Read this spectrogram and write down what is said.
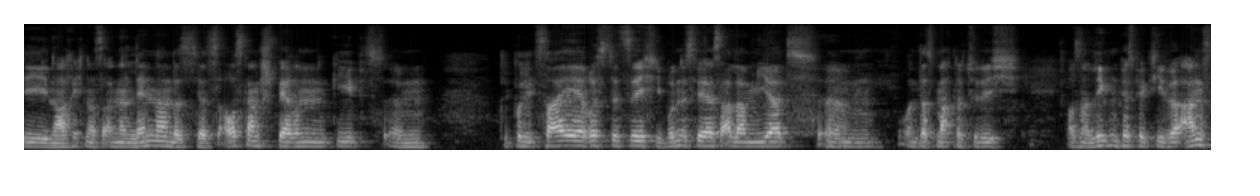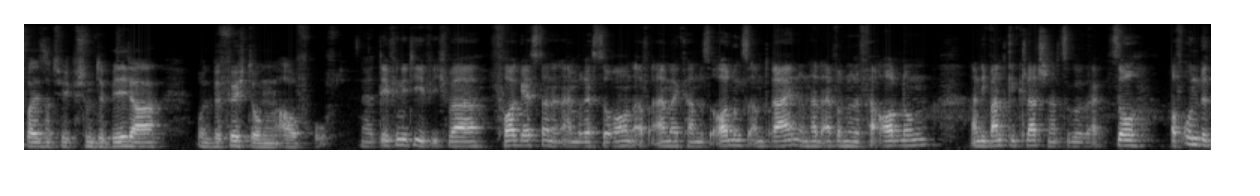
die Nachrichten aus anderen Ländern, dass es jetzt Ausgangssperren gibt. Ähm, die Polizei rüstet sich, die Bundeswehr ist alarmiert ja. ähm, und das macht natürlich aus einer linken Perspektive Angst, weil es natürlich bestimmte Bilder und Befürchtungen aufruft. Ja, definitiv. Ich war vorgestern in einem Restaurant und auf einmal kam das Ordnungsamt rein und hat einfach nur eine Verordnung an die Wand geklatscht und hat so gesagt, so, auf, unbe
